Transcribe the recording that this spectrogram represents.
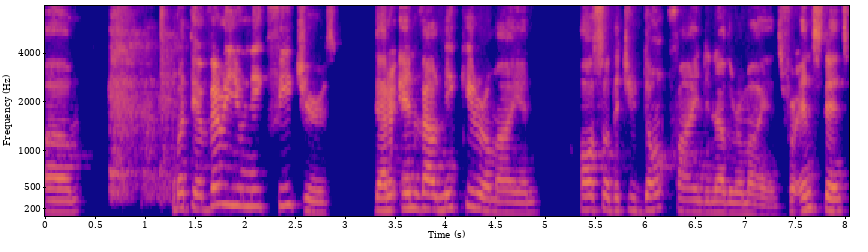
Um, but there are very unique features that are in Valmiki Ramayana also that you don't find in other Ramayans. For instance,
